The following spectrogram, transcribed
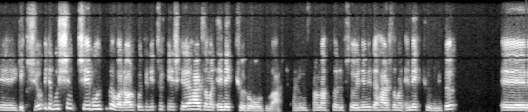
e, geçiyor. Bir de bu işin şey boyutu da var. Avrupa Birliği Türkiye ilişkileri her zaman emek körü oldular. Hani insan hakları söylemi de her zaman emek körüydü. E,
